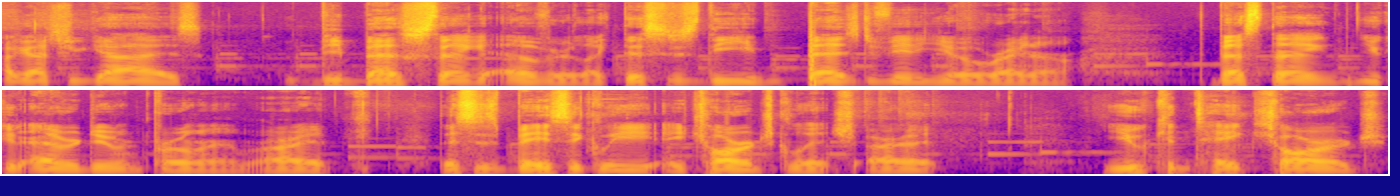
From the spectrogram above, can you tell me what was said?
I got you guys the best thing ever. Like this is the best video right now. The best thing you can ever do in Pro-Am, alright? This is basically a charge glitch, alright? You can take charge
